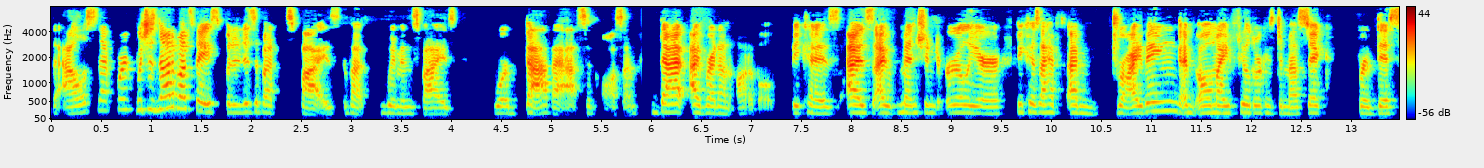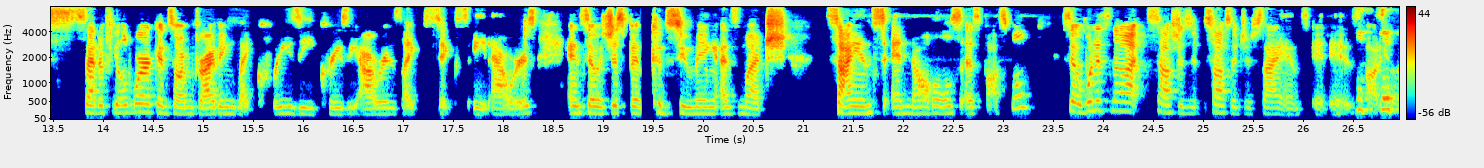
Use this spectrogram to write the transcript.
the alice network which is not about space but it is about spies about women spies were badass and awesome. That I read on Audible because, as I mentioned earlier, because I have I'm driving. All my fieldwork is domestic for this set of fieldwork, and so I'm driving like crazy, crazy hours, like six, eight hours, and so it's just been consuming as much science and novels as possible. So when it's not sausage sausage of science, it is audio.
